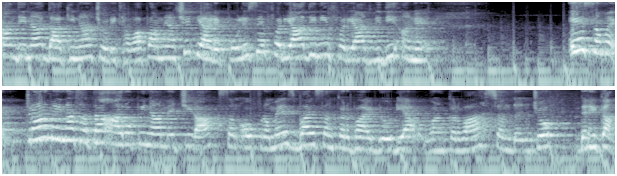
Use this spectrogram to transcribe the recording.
ચાંદીના દાગીના ચોરી થવા પામ્યા છે, ત્યારે પોલીસે ફરિયાદીની ફરિયાદ લીધી અને એ સમય ત્રણ મહિના થતા આરોપી નામે ચિરાગ સન ઓફ રમેશભાઈ, શંકરભાઈ ડોડિયા વણકરવાસ ચંદન ચોક, દહેગામ.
